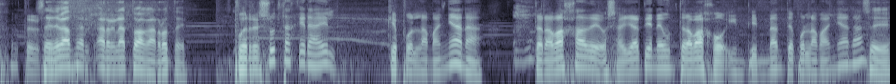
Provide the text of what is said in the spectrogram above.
Se debe hacer arreglar todo a garrote. Pues resulta que era él, que por la mañana trabaja de, o sea, ya tiene un trabajo indignante por la mañana Sí.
